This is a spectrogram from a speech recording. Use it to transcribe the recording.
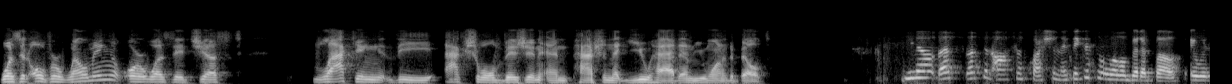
Was it overwhelming or was it just lacking the actual vision and passion that you had and you wanted to build? You know, that's that's an awesome question. I think it's a little bit of both. It was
